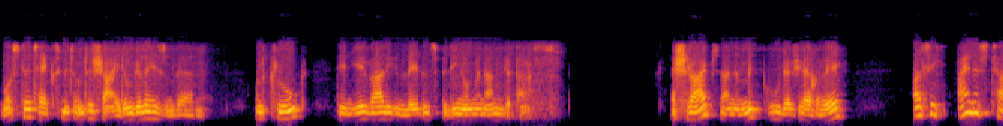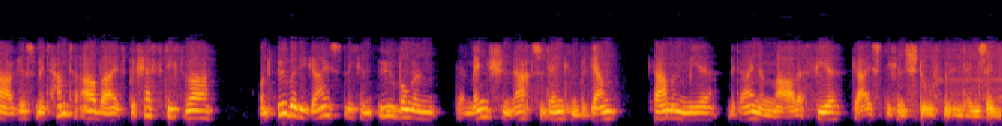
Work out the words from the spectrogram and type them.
muss der Text mit Unterscheidung gelesen werden und klug den jeweiligen Lebensbedingungen angepasst. Er schreibt seinem Mitbruder Gervais, als ich eines Tages mit Handarbeit beschäftigt war und über die geistlichen Übungen der Menschen nachzudenken begann, kamen mir mit einem Male vier geistlichen Stufen in den Sinn,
